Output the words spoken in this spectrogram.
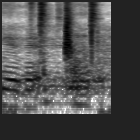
give it up.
